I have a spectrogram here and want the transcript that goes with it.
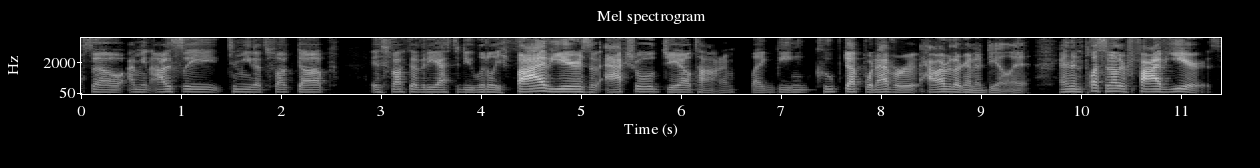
so I mean, obviously, to me, that's fucked up. It's fucked up that he has to do literally five years of actual jail time, like being cooped up, whatever, however they're gonna deal it, and then plus another five years.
